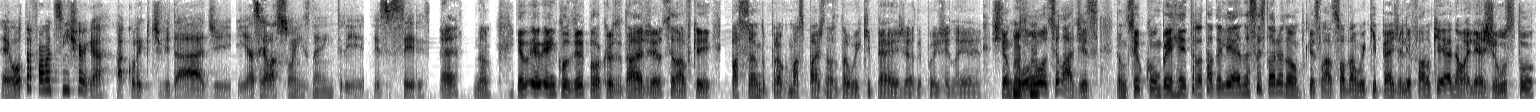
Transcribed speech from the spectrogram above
é outra forma de se enxergar a coletividade e as relações né, entre esses seres. É, não. Eu, eu, eu, inclusive, pela curiosidade, eu, sei lá, fiquei passando por algumas páginas da Wikipédia depois de ler. Xangô, sei lá, diz. Eu não sei o quão bem retratado ele é nessa história, não. Porque, sei lá, só na Wikipédia ali falam que é, não, ele é justo,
